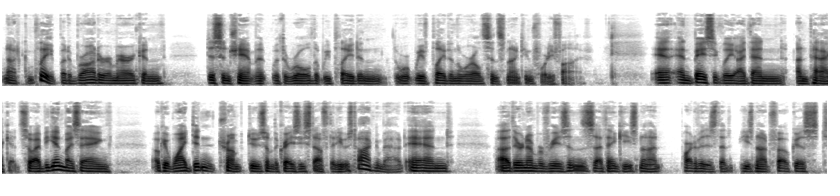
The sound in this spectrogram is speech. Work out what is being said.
not complete, but a broader American disenchantment with the role that we played in the, we've played in the world since 1945. And, and, basically, I then unpack it. So I begin by saying, okay, why didn't Trump do some of the crazy stuff that he was talking about? And uh, there are a number of reasons. I think he's not. Part of it is that he's not focused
